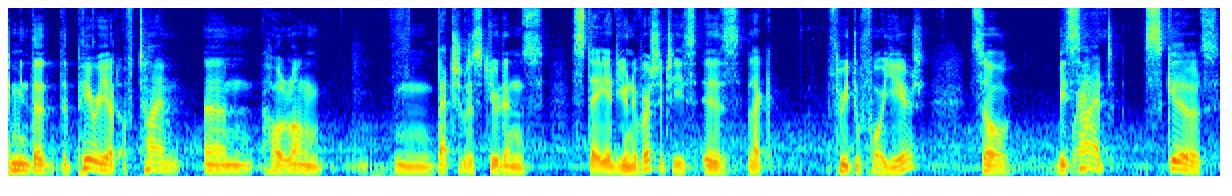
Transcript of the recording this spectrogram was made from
i mean the the period of time um, how long mm, bachelor students stay at universities is like three to four years so beside skills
